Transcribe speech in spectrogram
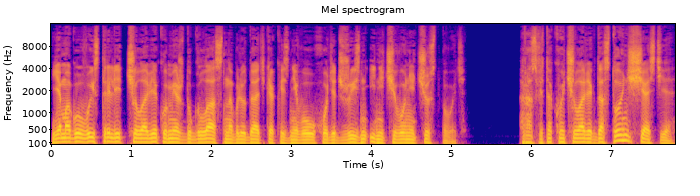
Я могу выстрелить человеку между глаз, наблюдать, как из него уходит жизнь, и ничего не чувствовать. Разве такой человек достоин счастья?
